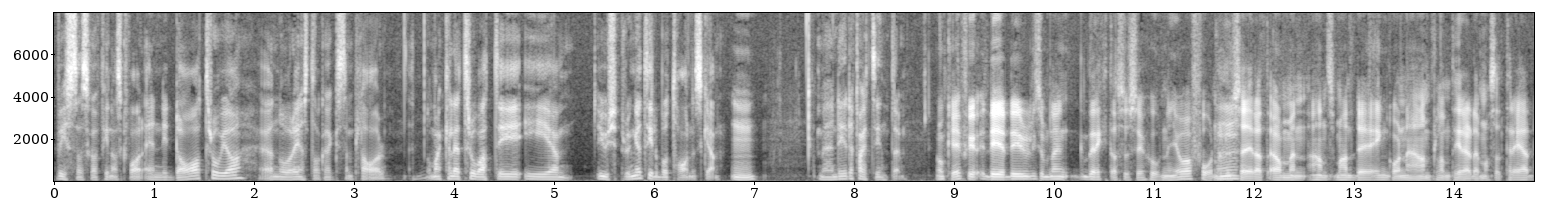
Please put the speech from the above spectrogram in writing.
Vissa ska finnas kvar än idag tror jag, några enstaka exemplar. Och man kan lätt tro att det är ursprunget till botaniska, Mm. men det är det faktiskt inte. Okej, för det, det är ju liksom den direkta associationen jag får när Mm. du säger att ja, men han som hade en gång när han planterade en massa träd,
